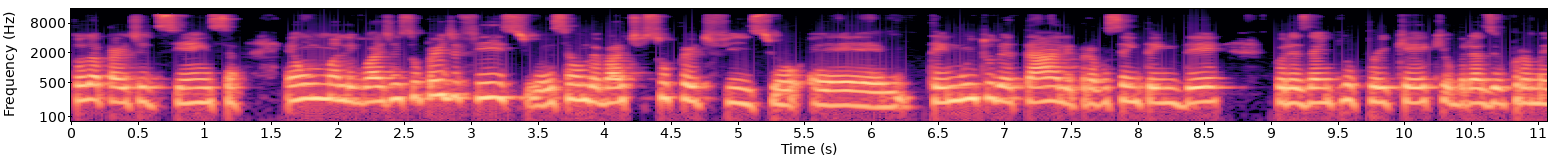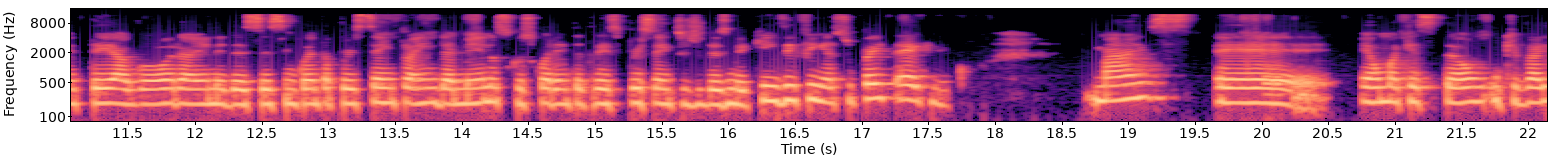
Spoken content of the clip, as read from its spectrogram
toda a parte de ciência, é uma linguagem super difícil, esse é um debate super difícil, é, tem muito detalhe para você entender, por exemplo, por que, que o Brasil prometer agora a NDC 50% ainda é menos que os 43% de 2015, enfim, é super técnico. Mas é, é uma questão, o que, vai,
